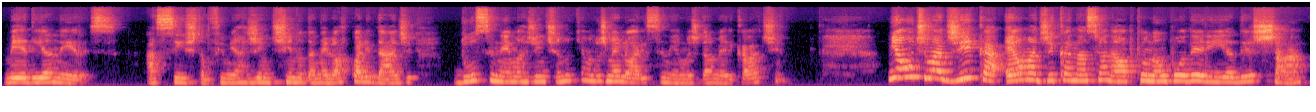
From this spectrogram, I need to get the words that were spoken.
Medianeiras. Assistam, filme argentino da melhor qualidade do cinema argentino, que é um dos melhores cinemas da América Latina. Minha última dica é uma dica nacional, porque eu não poderia deixar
